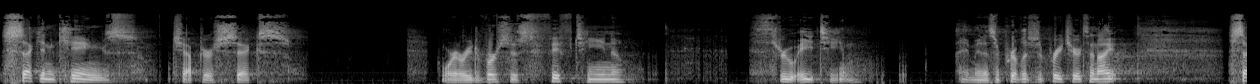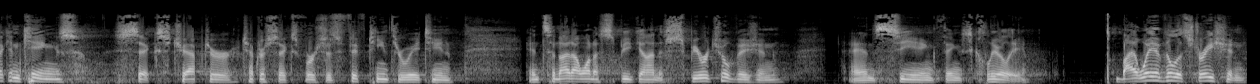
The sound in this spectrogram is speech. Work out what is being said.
2 Kings chapter 6. We're going to read verses 15 through 18. Amen. It's a privilege to preach here tonight. 2 Kings 6, chapter, chapter 6, verses 15 through 18. And tonight I want to speak on spiritual vision and seeing things clearly. By way of illustration,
